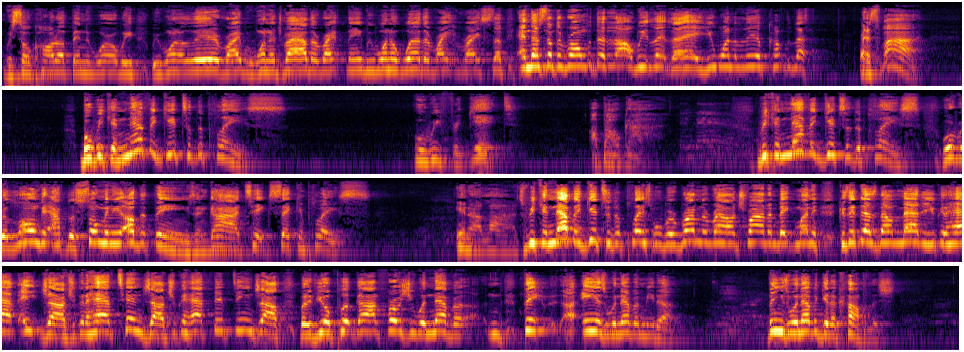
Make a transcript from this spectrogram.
We're so caught up in the world. We, we want to live right. We want to drive the right thing. We want to wear the right right stuff. And there's nothing wrong with that at all. We let, hey, you want to live comfortable? That's, that's fine. But we can never get to the place where we forget about God. We can never get to the place where we're longing after so many other things and God takes second place in our lives. We can never get to the place where we're running around trying to make money because it does not matter. You can have eight jobs, you can have 10 jobs, you can have 15 jobs, but if you don't put God first, you will never, think, uh, ends will never meet up. Things will never get accomplished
